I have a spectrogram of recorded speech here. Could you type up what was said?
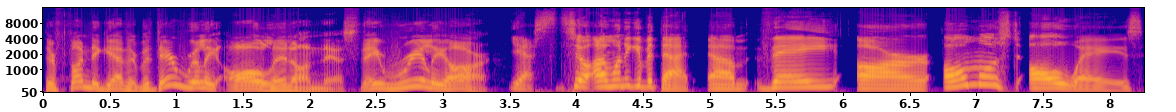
they're fun together, but they're really all in on this. They really are. Yes. So I want to give it that. Um, they are almost always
